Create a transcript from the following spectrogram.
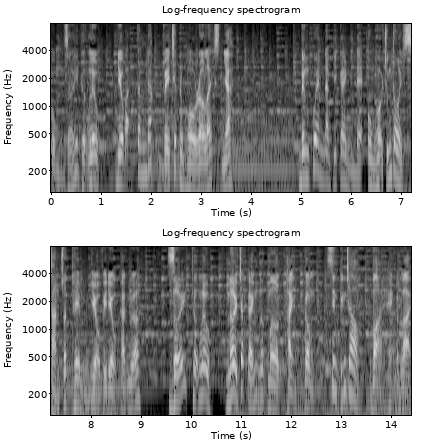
cùng giới thượng lưu điều bạn tâm đắc về chiếc đồng hồ Rolex nhé. Đừng quên đăng ký kênh để ủng hộ chúng tôi sản xuất thêm nhiều video khác nữa. Giới thượng lưu, nơi chấp cánh ước mơ thành công. Xin kính chào và hẹn gặp lại.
